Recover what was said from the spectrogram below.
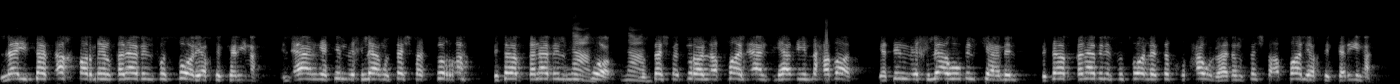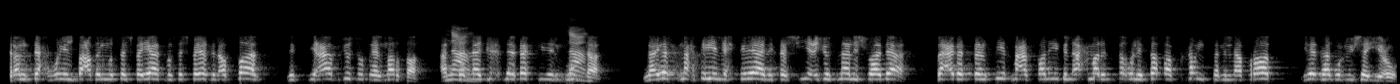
ليست أخطر من القنابل الفوسفور يا أختي الكريمة، الآن يتم إخلاء مستشفى الدرة بسبب قنابل نعم. الفوسفور، نعم. مستشفى الدرة للأطفال الآن في هذه اللحظات يتم إخلاؤه بالكامل بسبب قنابل الفوسفور التي تسقط حوله، هذا مستشفى أطفال يا أختي الكريمة، تم تحويل بعض المستشفيات مستشفيات الأطفال لاستيعاب جزء من المرضى نعم. الثلاجات لا تكفي الموتى نعم. لا يسمح به الاحتلال لتشييع جثمان الشهداء بعد التنسيق مع الصليب الأحمر الدولي فقط خمسة من الأفراد ليذهبوا ليشيعوا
